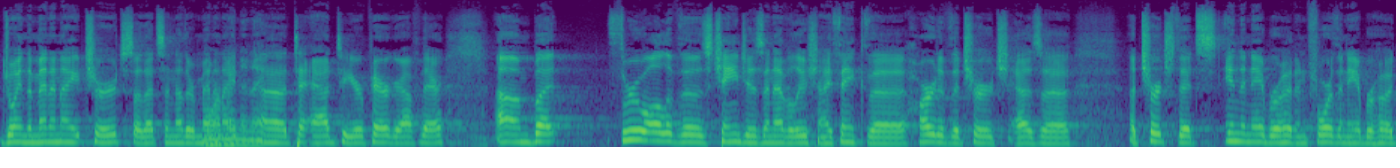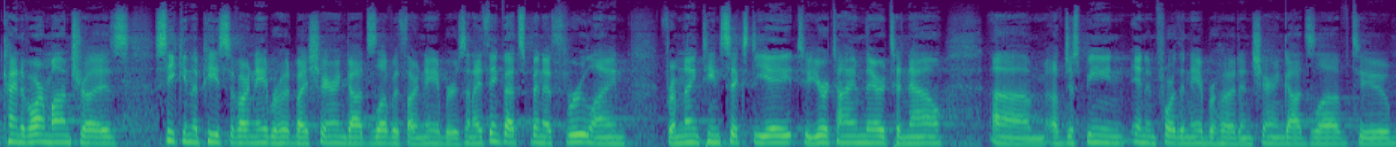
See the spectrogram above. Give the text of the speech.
joined the Mennonite Church, so that's another Mennonite, Mennonite. Uh, to add to your paragraph there. Um, but through all of those changes and evolution, I think the heart of the church as a, a church that's in the neighborhood and for the neighborhood, kind of our mantra is seeking the peace of our neighborhood by sharing God's love with our neighbors. And I think that's been a through line from 1968 to your time there to now. Um, of just being in and for the neighborhood and sharing God's love to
